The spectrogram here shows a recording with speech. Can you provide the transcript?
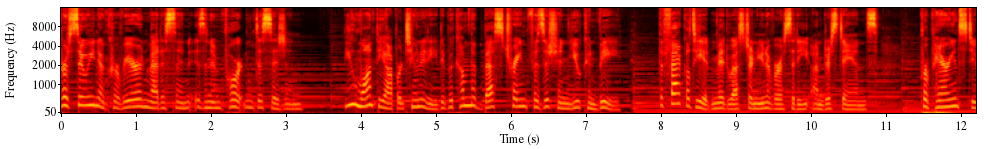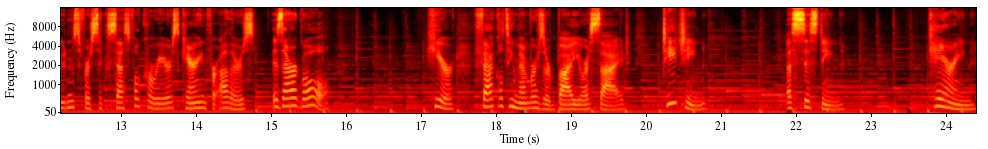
Pursuing a career in medicine is an important decision. You want the opportunity to become the best trained physician you can be. The faculty at Midwestern University understands. Preparing students for successful careers caring for others is our goal. Here, faculty members are by your side, teaching, assisting, caring,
